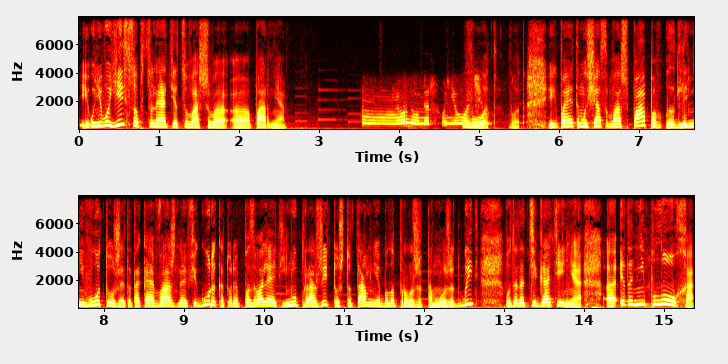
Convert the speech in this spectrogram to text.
И у него есть собственный отец у вашего э, парня? Он умер, у него. Вот, вот. И поэтому сейчас ваш папа, для него тоже это такая важная фигура, которая позволяет ему прожить то, что там не было прожито. Может быть, вот это тяготение. э, Это неплохо,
